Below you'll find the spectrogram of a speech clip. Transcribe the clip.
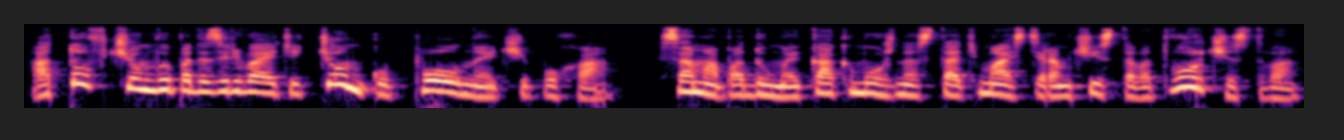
А то, в чем вы подозреваете Тёмку, полная чепуха. Сама подумай, как можно стать мастером чистого творчества,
